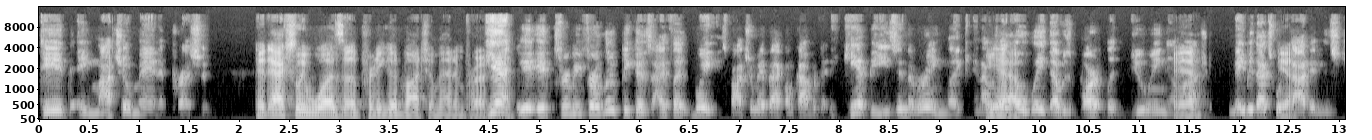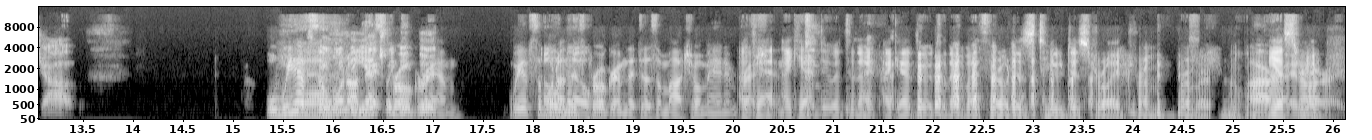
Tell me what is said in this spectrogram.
did a Macho Man impression it actually was a pretty good Macho Man impression. Yeah, it, it, threw me for a loop because I thought, wait, is Macho Man back on commentary? He can't be. He's in the ring. Like, and I was yeah. like, oh wait, that was Bartlett doing a yeah. Macho. Maybe that's what yeah. got him this job. Well, we have someone on this program. We have someone oh, on no. this program that does a Macho Man impression. I can't. I can't do it tonight. I can't do it tonight. My throat is too destroyed from from all yesterday. Right, all right.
